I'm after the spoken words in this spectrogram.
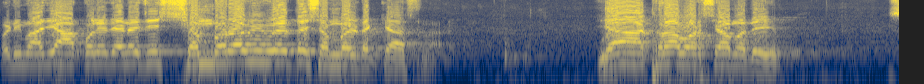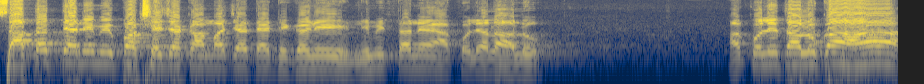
पण ही माझी अकोल्यात येण्याची शंभरावी वेळ तर शंभर टक्के असणार. या अठरा वर्षामध्ये सातत्याने मी पक्षाच्या कामाच्या त्या ठिकाणी निमित्ताने अकोल्याला आलो. अकोले तालुका हा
